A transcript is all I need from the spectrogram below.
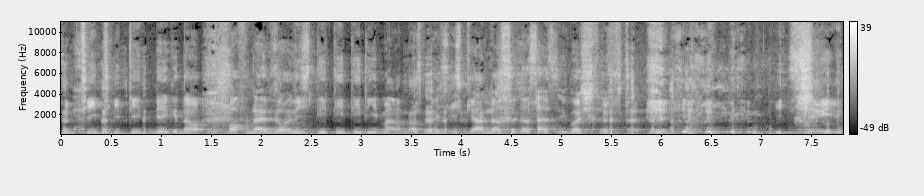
Die, die, die, nee, genau. Hoffenheim soll nicht die, die, die, die machen. Das möchte ich gern, dass du das als Überschrift. Serie.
